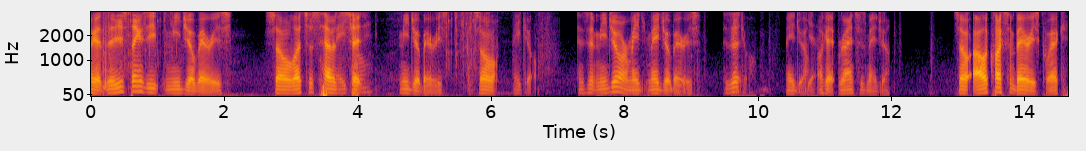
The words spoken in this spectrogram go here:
Okay, these things eat Mijo berries. So let's just have it sit. Mijo berries. So, Majo. is it Mijo or Maj- Majo berries? Is it? Majo. Majo. Yes. Okay, Ryan says Majo. So I'll collect some berries quick.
